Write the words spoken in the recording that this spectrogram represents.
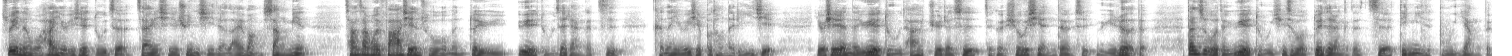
所以呢，我和有一些读者在一些讯息的来往上面，常常会发现说，我们对于阅读这两个字。可能有一些不同的理解，有些人的阅读他会觉得是这个休闲的，是娱乐的，但是我的阅读其实我对这两个的字的定义是不一样的，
